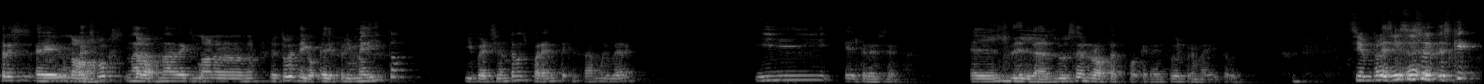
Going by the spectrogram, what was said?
tres eh, No, Xbox? Nada, no, nada de Xbox. No, no, no, no. Yo tuve, te digo, el primerito y versión transparente, que estaba muy verga. Y el 360. El de las luces rojas, porque también tuve el primerito, güey. Siempre Es que, eh, eh, es que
